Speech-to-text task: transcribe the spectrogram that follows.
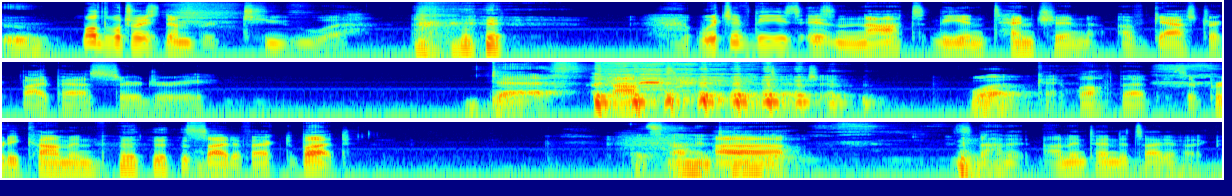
Ooh. Multiple choice number two. Which of these is not the intention of gastric bypass surgery? death Not the intention. what Okay, well, that is a pretty common side effect, but That's not intended. Uh, it's not an unintended side effect.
